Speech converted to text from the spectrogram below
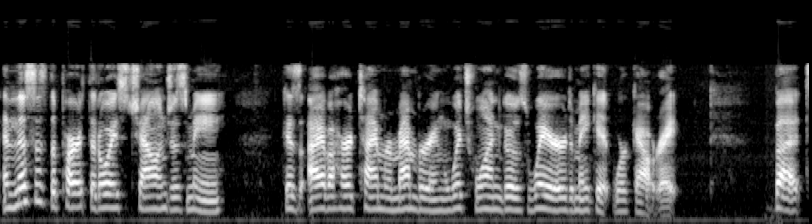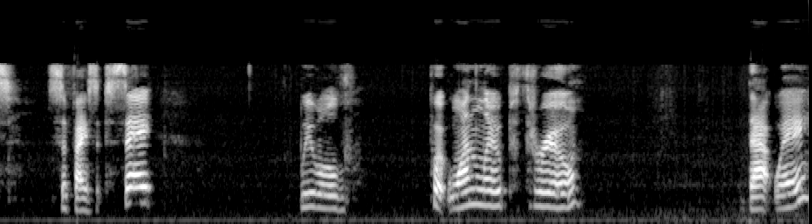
and this is the part that always challenges me because I have a hard time remembering which one goes where to make it work out right. But suffice it to say, we will put one loop through that way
